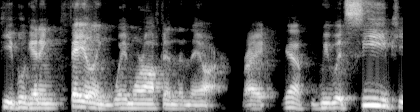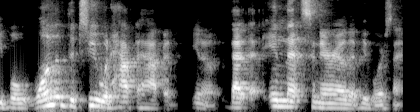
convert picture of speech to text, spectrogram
people getting failing way more often than they are right? Yeah. We would see people, one of the two would have to happen, you know, that in that scenario that people are saying.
